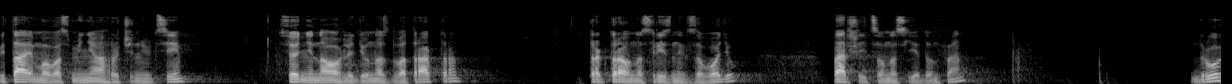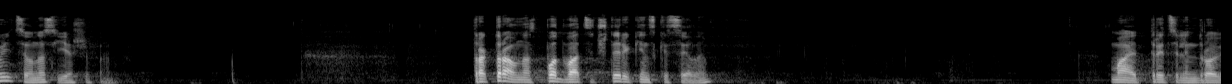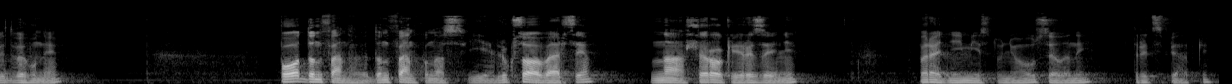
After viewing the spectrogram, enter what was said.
Вітаємо вас, Міні-Агро. Сьогодні на огляді у нас два трактора. Трактора у нас різних заводів. Перший це у нас є Донфен. Другий це у нас є Шифен. Трактора у нас по 24 кінські сили. Мають трициліндрові двигуни. По Донфенгові. Донфенг у нас є люксова версія на широкій резині. Передній міст у нього усилений 35-ки.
